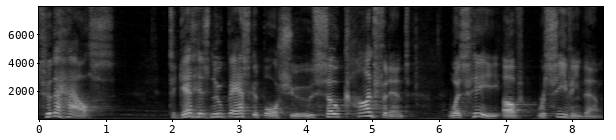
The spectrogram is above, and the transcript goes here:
to the house to get his new basketball shoes, so confident was he of receiving them.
